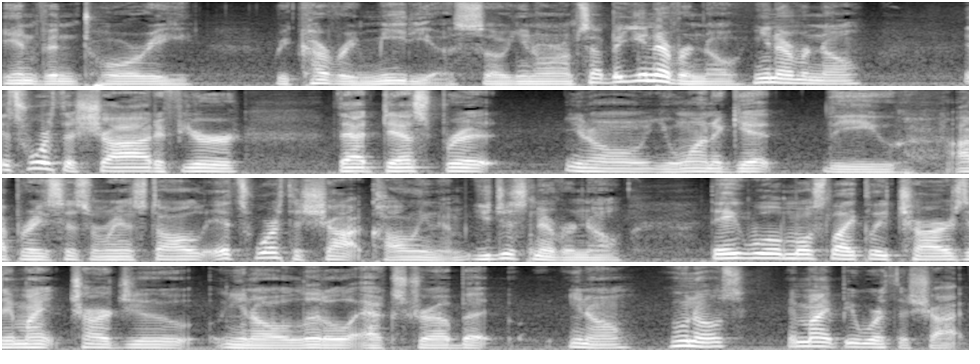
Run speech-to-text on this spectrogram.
inventory recovery media. So you know what I'm saying. But you never know. You never know. It's worth a shot if you're that desperate. You know, you want to get the operating system reinstalled. It's worth a shot calling them. You just never know. They will most likely charge. They might charge you, you know, a little extra, but you know, who knows? It might be worth a shot.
